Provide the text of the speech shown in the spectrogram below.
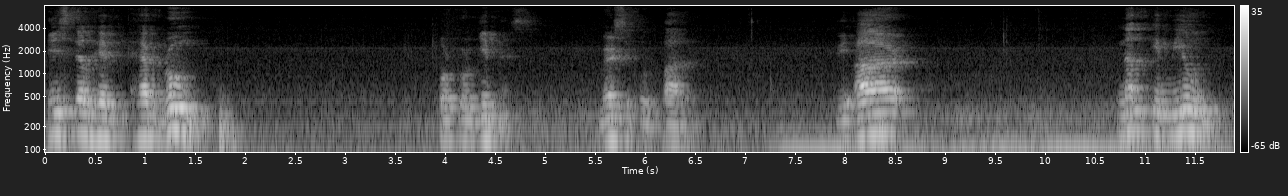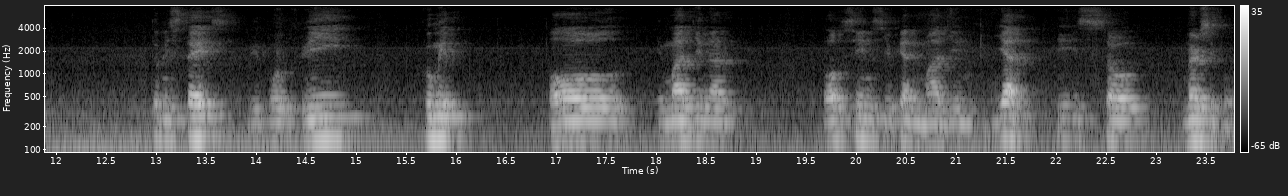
He still have, have room for forgiveness. Merciful Father. We are not immune to mistakes before we commit all imaginary all sins you can imagine, yet he is so merciful.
